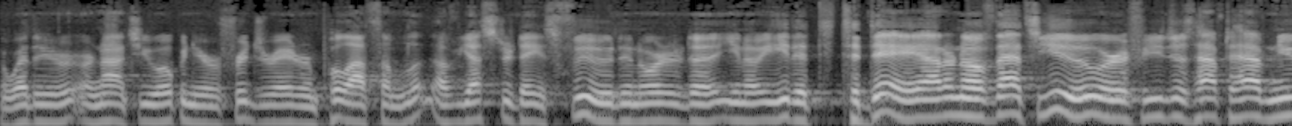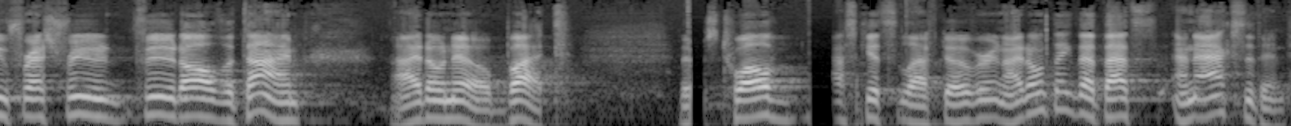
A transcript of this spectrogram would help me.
or whether or not you open your refrigerator and pull out some of yesterday's food in order to, you know, eat it today. I don't know if that's you or if you just have to have new fresh food, food all the time. I don't know, but there's 12 baskets left over, and I don't think that that's an accident.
